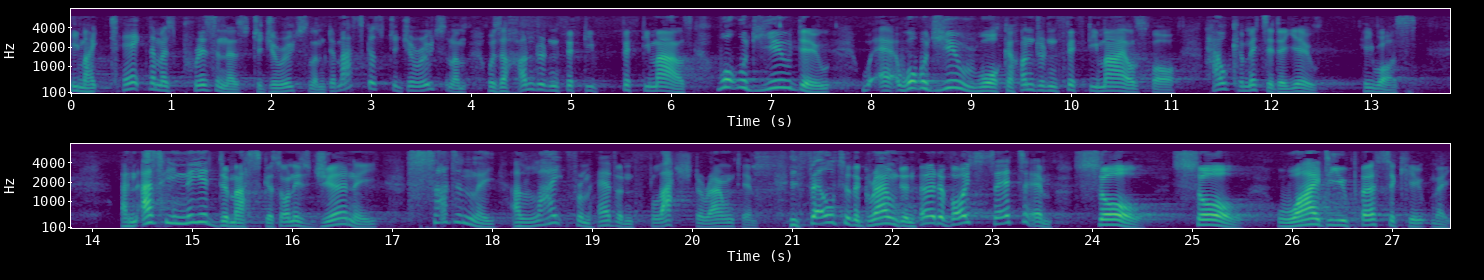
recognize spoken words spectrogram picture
he might take them as prisoners to Jerusalem. Damascus to Jerusalem was 150 50 miles. What would you do? Uh, what would you walk 150 miles for? How committed are you? He was. And as he neared Damascus on his journey, suddenly a light from heaven flashed around him. He fell to the ground and heard a voice say to him, Saul, Saul, why do you persecute me?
